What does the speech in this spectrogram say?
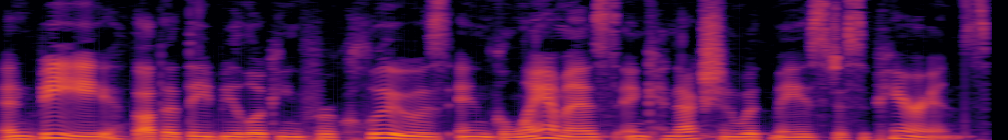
and B, thought that they'd be looking for clues in Glamis in connection with May's disappearance.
